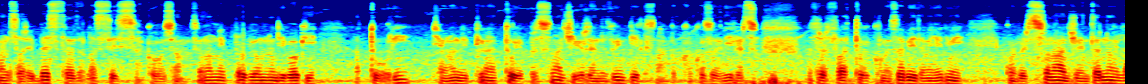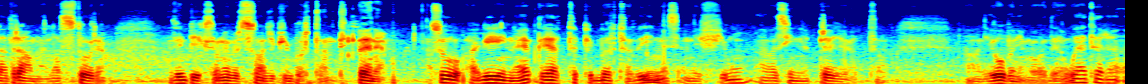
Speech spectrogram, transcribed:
non sarebbe stata la stessa cosa. Secondo me è proprio uno dei pochi attori, cioè uno dei primi attori e personaggi che rende Twin Peaks qualcosa di diverso, oltre al fatto che, come sapete, meglio di me, come personaggio all'interno della trama, della storia, Peaks è uno dei personaggi più importanti. Bene, so again, great happy birthday, miss, and if you have seen the project, uh, the opening of the weather,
